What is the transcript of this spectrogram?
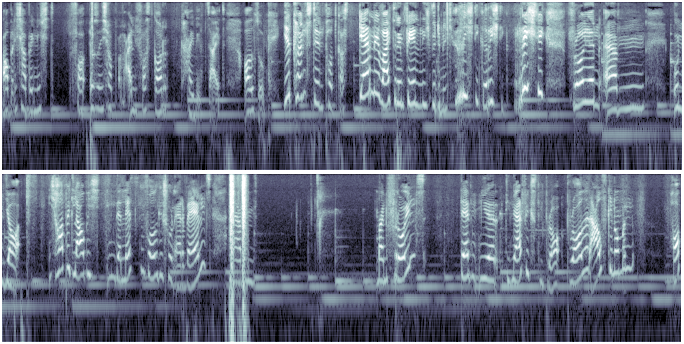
aber ich habe nicht, also ich habe eigentlich fast gar keine Zeit. Also, ihr könnt den Podcast gerne weiterempfehlen. Ich würde mich richtig, richtig, richtig freuen. Ähm, und ja, ich habe, glaube ich, in der letzten Folge schon erwähnt, ähm, mein Freund der mit mir die nervigsten Bra Brawler aufgenommen hat,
